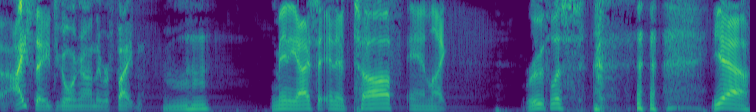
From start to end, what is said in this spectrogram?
uh, ice age going on. They were fighting. Mm-hmm. Mini ice, age and they're tough and like ruthless. yeah.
